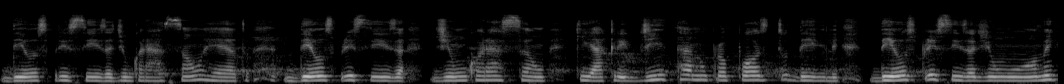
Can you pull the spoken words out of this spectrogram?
Deus precisa de um coração reto. Deus precisa de um coração que acredita no propósito dele. Deus precisa de um homem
